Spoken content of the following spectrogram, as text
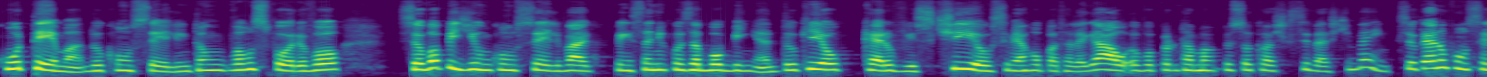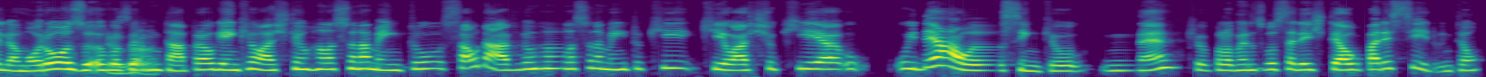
com o tema do conselho. Então, vamos supor, eu vou, se eu vou pedir um conselho, vai, pensando em coisa bobinha, do que eu quero vestir, ou se minha roupa tá legal, eu vou perguntar pra uma pessoa que eu acho que se veste bem. Se eu quero um conselho amoroso, eu vou Exato. perguntar pra alguém que eu acho que tem um relacionamento saudável, um relacionamento que, que eu acho que é o, o ideal, assim, que eu, né, que eu pelo menos gostaria de ter algo parecido. Então,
